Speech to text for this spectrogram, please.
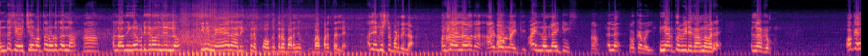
എന്റെ ചേച്ചിയുടെ ഭർത്താവിനോട് തന്നെ. അല്ല അല്ലാതെ നിങ്ങൾ പിടിക്കാൻ വന്നില്ലല്ലോ ഇനി മേലാൽ ഇത്ര പോക്കത്ര പറഞ്ഞു പറത്തല്ലേ? അത് ഞങ്ങൾക്ക് ഇഷ്ടപ്പെടത്തില്ല മനസ്സിലായല്ലോ? I don't like I don't like. അല്ലേ? ഓക്കെ ബൈ ഇനി അടുത്ത വീഡിയോ കാണുന്നവരെ എല്ലാവർക്കും. ഓക്കെ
